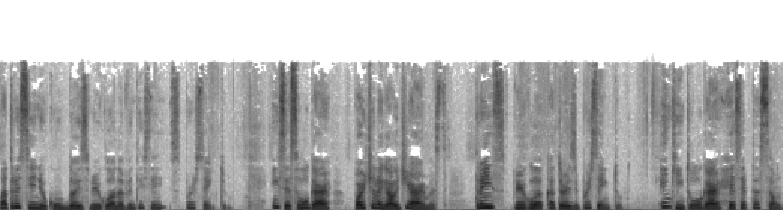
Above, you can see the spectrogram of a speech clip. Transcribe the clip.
latrocínio, com 2,96%. Em sexto lugar, porte legal de armas, 3,14%. Em quinto lugar, receptação,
